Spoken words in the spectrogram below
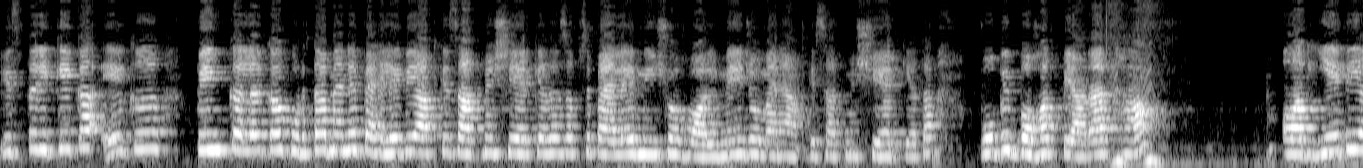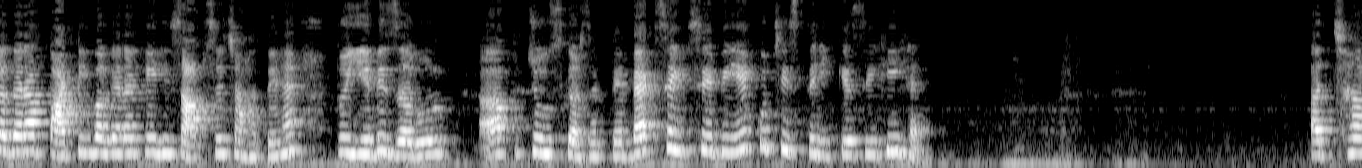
इस तरीके का एक पिंक कलर का कुर्ता मैंने पहले भी आपके साथ में शेयर किया था, सबसे पहले मीशो हॉल में जो मैंने आपके साथ में शेयर किया था, वो भी बहुत प्यारा था। और ये भी अगर आप पार्टी वगैरह के हिसाब से चाहते हैं तो ये भी ज़रूर आप चूज़ कर सकते हैं। बैक साइड से भी ये कुछ इस तरीके से ही है। अच्छा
